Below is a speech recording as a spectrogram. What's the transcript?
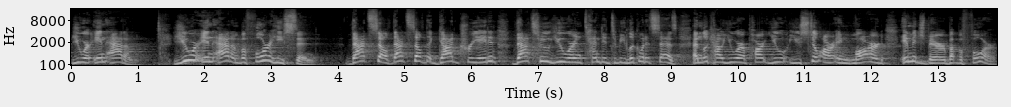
you were in Adam. You were in Adam before he sinned. That self, that self that God created, that's who you were intended to be. Look what it says. And look how you are a part. You, you still are a marred image bearer, but before,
